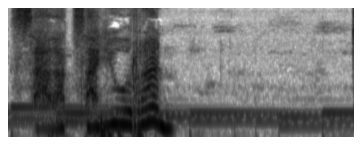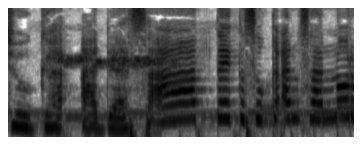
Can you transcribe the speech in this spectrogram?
salad sayuran. Juga ada sate kesukaan Sanur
